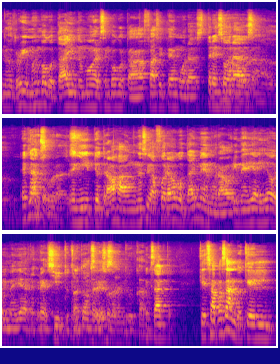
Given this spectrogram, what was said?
nosotros vivimos en Bogotá y uno moverse en Bogotá fácil te demoras tres horas. Exacto. En ir, yo trabajaba en una ciudad fuera de Bogotá y me demoraba hora y media de ida, hora y media de regreso. Sí, total. Entonces, exacto. ¿Qué está pasando? Que el,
